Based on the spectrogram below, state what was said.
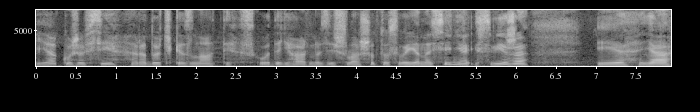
як уже всі радочки знати. Сходить гарно зійшла. Що то своє насіння і свіже. І я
